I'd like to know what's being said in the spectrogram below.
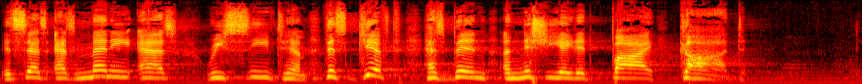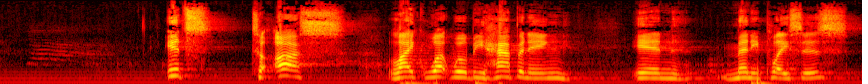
It says, as many as received him. This gift has been initiated by God. It's to us like what will be happening in many places,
